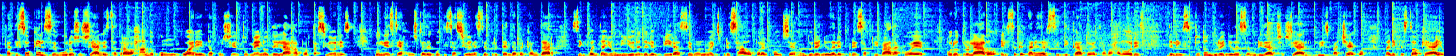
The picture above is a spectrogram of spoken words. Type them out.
Enfatizó que el Seguro Social está trabajando con un 40% menos de las aportaciones. Con este ajuste de cotizaciones se pretende recaudar 51 millones de lempiras, según lo expresado por el Consejo Hondureño de la Empresa Privada COEP. Por otro lado, el secretario del Sindicato de Trabajadores del Instituto Hondureño de Seguridad Social, Luis Pacheco, manifestó que hay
